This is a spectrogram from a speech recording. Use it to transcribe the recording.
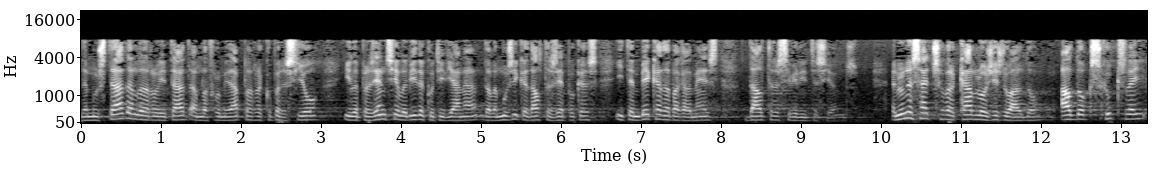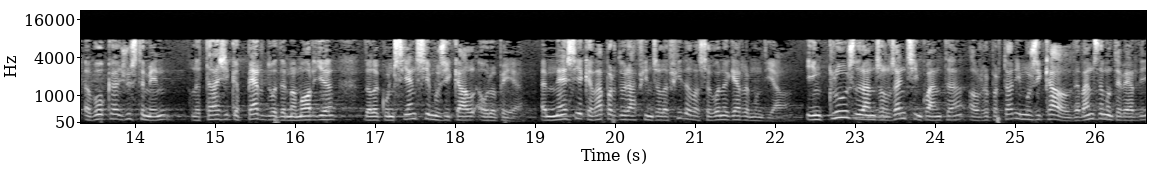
demostrada en la realitat amb la formidable recuperació i la presència a la vida quotidiana de la música d'altres èpoques i també cada vegada més d'altres civilitzacions. En un assaig sobre Carlo Gesualdo, Aldous Huxley evoca justament la tràgica pèrdua de memòria de la consciència musical europea, amnèsia que va perdurar fins a la fi de la Segona Guerra Mundial. Inclús durant els anys 50, el repertori musical d'abans de Monteverdi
